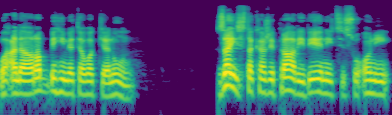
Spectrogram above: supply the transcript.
وعلى ربهم يتوكلون Zaista, kaže, pravi vjernici su oni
